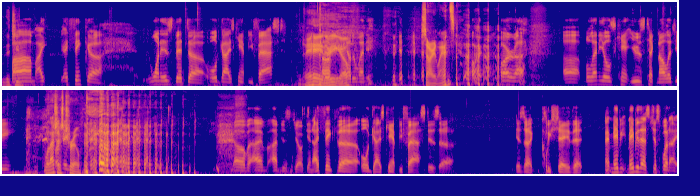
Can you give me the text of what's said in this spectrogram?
that you Um, I I think uh, one is that uh, old guys can't be fast. Hey, there Uh, you go. The other one, Sorry, Lance. or, or uh, uh, millennials can't use technology. well, that's just maybe- true. No, but I'm I'm just joking. I think the old guys can't be fast is a is a cliche that eh, maybe maybe that's just what I,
